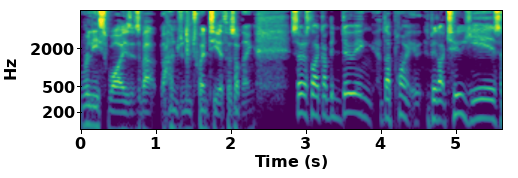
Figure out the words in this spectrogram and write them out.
release wise, it's about 120th or something. So it's like I've been doing at that point, it's been like two years.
